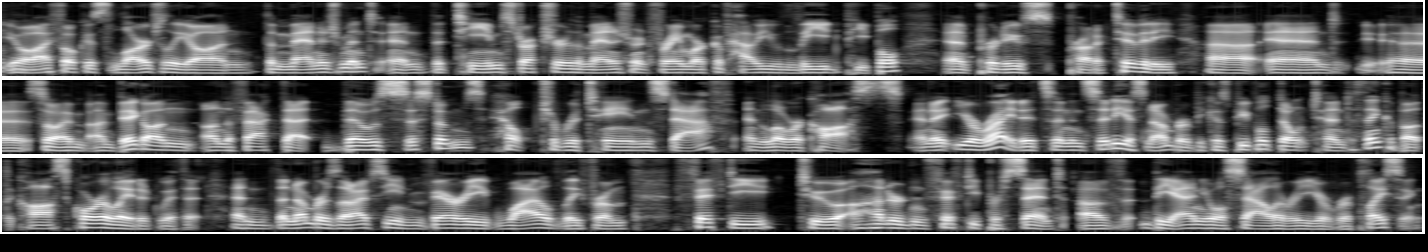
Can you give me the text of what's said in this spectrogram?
you know, I focus largely on the management and the team structure, the management framework of how you lead people and produce productivity. Uh, and uh, so I'm, I'm big on on the fact that those systems help to retain staff and lower costs. And it, you're right, it's an insidious number because people don't tend to think about the costs correlated with it. And the numbers that I've seen vary wildly from 50 to 150% of the annual salary you're replacing.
